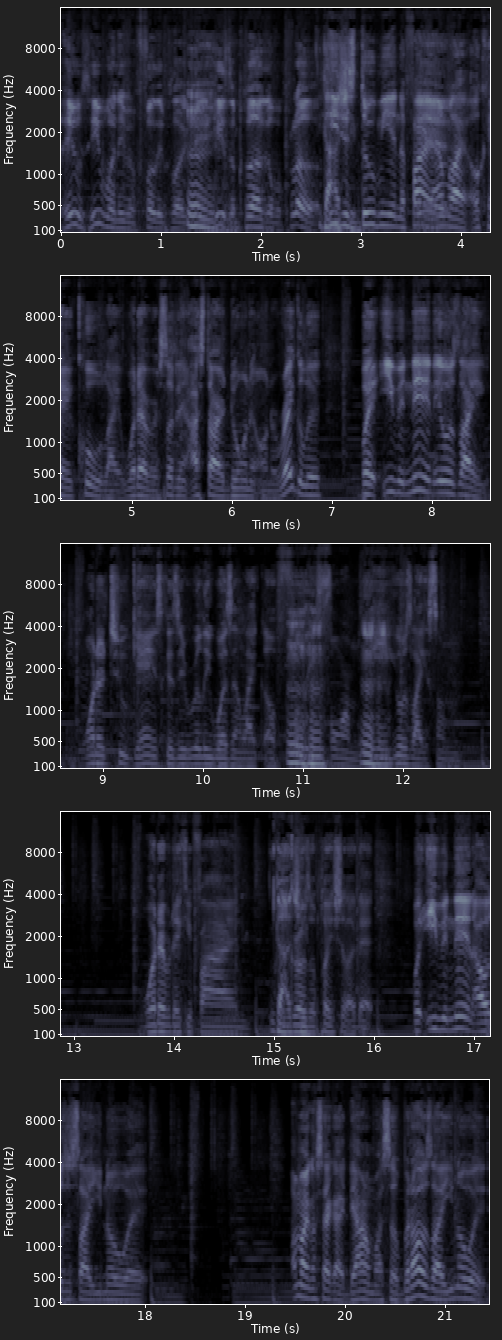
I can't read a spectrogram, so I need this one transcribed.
So he was he wasn't even fully plugged in. Mm. He's a plug of a plug. Got he just you. threw me in the fire. Yeah. I'm like, okay, cool, like whatever. So then I started doing it on the regular, but even then, it was like one or two games because it really wasn't like a fully Mm-hmm. formed mm-hmm. league. It was like some whatever they could find Got girls you. to play shit like that. But even then, I was just like, you know what? I'm not gonna say I got down on myself, but I was like, you know what?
